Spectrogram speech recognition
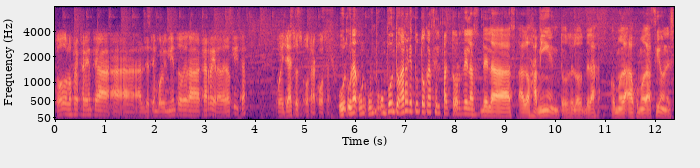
todo lo referente al desenvolvimiento de la carrera, de la cita, pues ya eso es otra cosa. Un, punto, ahora que tú tocas el factor de las de las alojamientos, de, los, de las acomodaciones,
